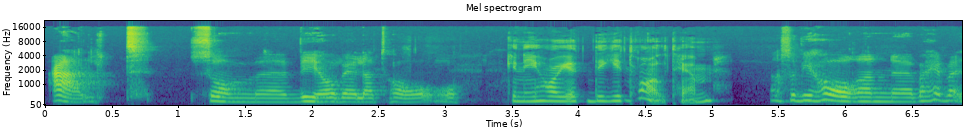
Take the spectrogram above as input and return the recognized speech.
allt som eh, vi har velat ha. Och Ni har ju ett digitalt hem. Alltså vi har en eh, vad heter,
